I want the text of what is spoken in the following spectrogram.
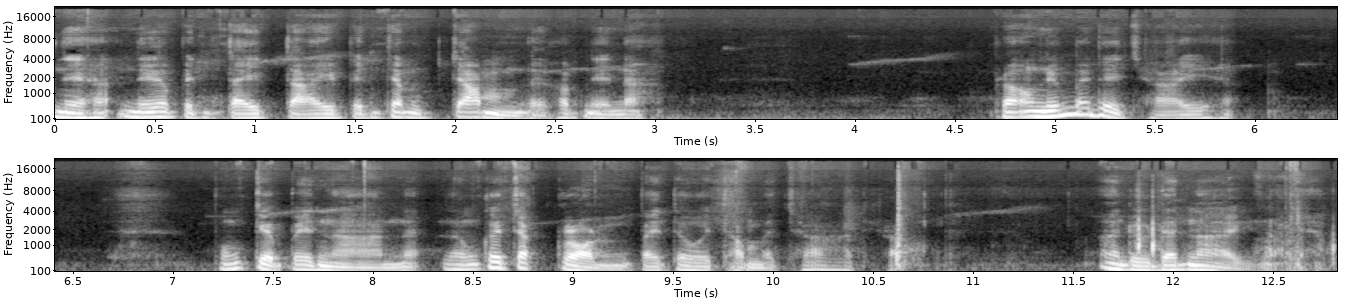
เนี่ยฮะเนื้อเป็นไตๆเป็นจ้ำๆเลยครับเนี่ยนะเพราะองค์นี้ไม่ได้ใช้ฮะ ผมเก็บไปนานนะแล้วมันก็จะกร่อนไปโดยธรรมชาติครับอะดูด้านหน้าอีกหน่อยครับ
